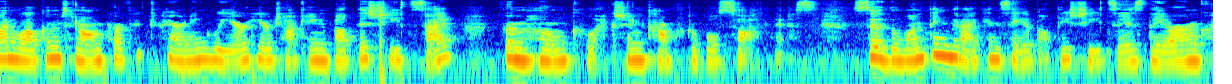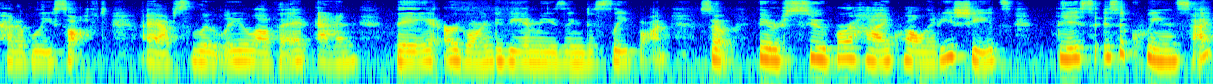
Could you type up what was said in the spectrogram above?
everyone, welcome to Non-Perfect Parenting. We are here talking about the sheet set from Home Collection Comfortable Softness. So the one thing that I can say about these sheets is they are incredibly soft. I absolutely love it and they are going to be amazing to sleep on. So they're super high quality sheets. This is a queen set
